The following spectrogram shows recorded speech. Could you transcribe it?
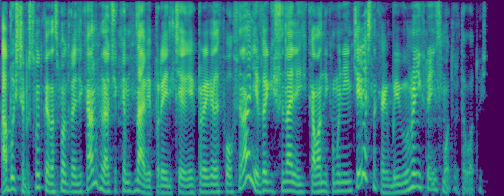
обычно происходит, когда смотрят ради команд, когда у тебя какие-нибудь Нави проиграли, проиграли в полуфинале, и в итоге в финале команда никому не интересна, как бы, и уже никто не смотрит его. То есть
